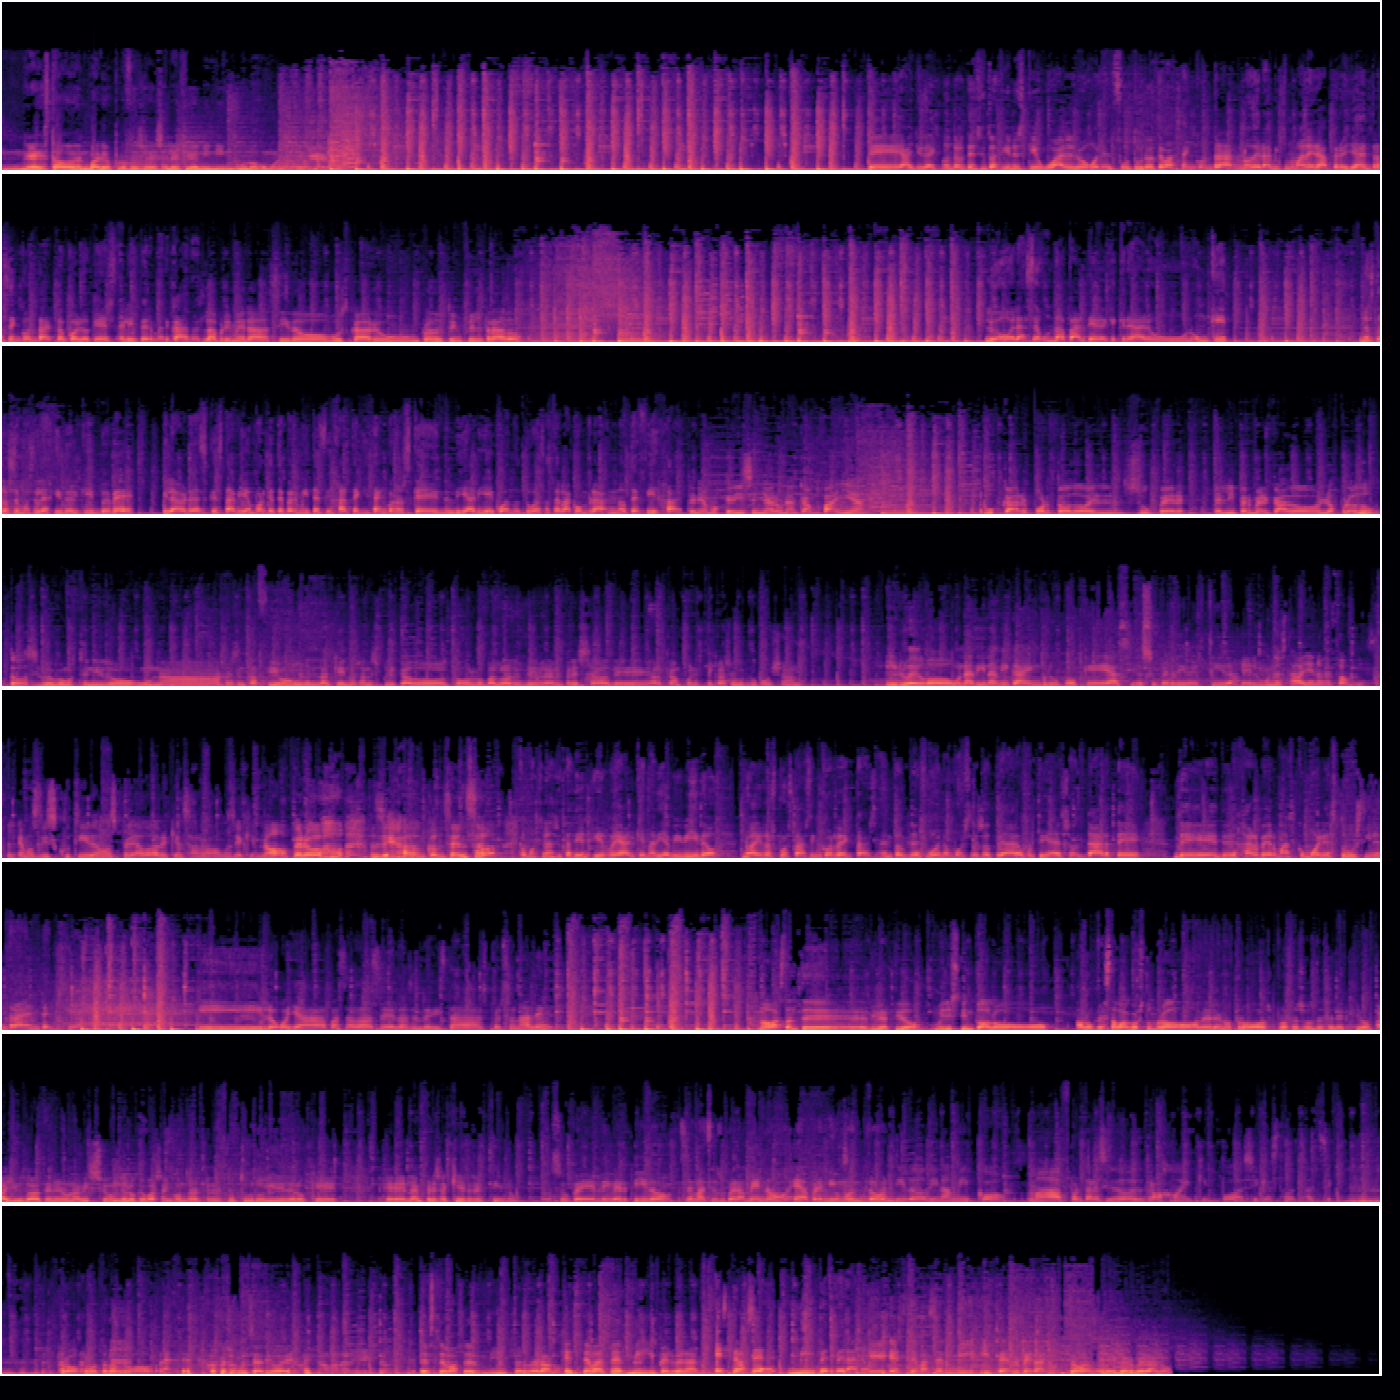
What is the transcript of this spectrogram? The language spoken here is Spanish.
Mm, He estado en varios procesos de selección y ninguno como este. te ayuda a encontrarte en situaciones que igual luego en el futuro te vas a encontrar, no de la misma manera, pero ya entras en contacto con lo que es el hipermercado. La primera ha sido buscar un producto infiltrado. Luego la segunda parte hay que crear un, un kit. Nosotros hemos elegido el kit bebé y la verdad es que está bien porque te permite fijarte quizá en cosas que en el día a día y cuando tú vas a hacer la compra no te fijas. Teníamos que diseñar una campaña, buscar por todo el super, el hipermercado los productos. Luego hemos tenido una presentación en la que nos han explicado todos los valores de la empresa, de Alcampo en este caso, del Grupo Auchan. Y luego una dinámica en grupo que ha sido súper divertida. El mundo estaba lleno de zombies. Hemos discutido, hemos peleado a ver quién salvábamos y a quién no, pero hemos llegado a un consenso. Como es una situación irreal que nadie ha vivido, no hay respuestas incorrectas. Entonces, bueno, pues eso te da la oportunidad de soltarte, de, de dejar ver más cómo eres tú sin entrar en tensión. Y luego ya ha pasado a ser las entrevistas personales. No, bastante divertido, muy distinto a lo, a lo que estaba acostumbrado a ver en otros procesos de selección. Ayuda a tener una visión de lo que vas a encontrarte en el futuro y de lo que eh, la empresa quiere de ti, ¿no? Súper divertido, se me ha hecho súper ameno, he aprendido un Muy montón. divertido, dinámico, me ha fortalecido el trabajo en equipo, así que esto está chic. Pero, ¿cómo te lo digo ahora? Es que soy muy serio, ¿eh? Este va a ser mi hiperverano. Este va a ser mi hiperverano. Este va a ser mi hiperverano. Eh, Este va a ser mi hiperverano. Este va a ser mi hiperverano.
